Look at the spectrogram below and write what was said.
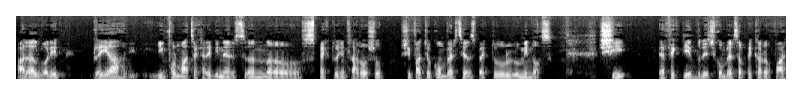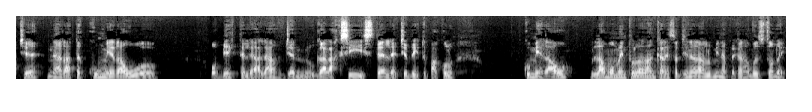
are algoritmi, preia informația care vine în, în uh, spectrul infraroșu și face o conversie în spectrul luminos. Și efectiv, deci conversia pe care o face ne arată cum erau uh, obiectele alea, gen galaxii, stele, ce vrei tu pe acolo, cum erau la momentul ăla în care s-a generat lumina pe care am văzut-o noi.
